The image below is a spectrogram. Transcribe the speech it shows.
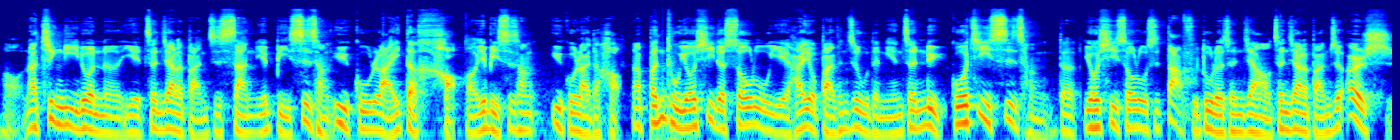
哦。那净利润呢也增加了百分之三，也比市场预。估来的好哦，也比市场预估来的好。那本土游戏的收入也还有百分之五的年增率，国际市场的游戏收入是大幅度的增加哦，增加了百分之二十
